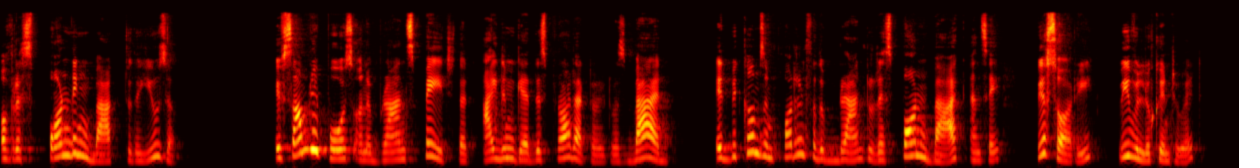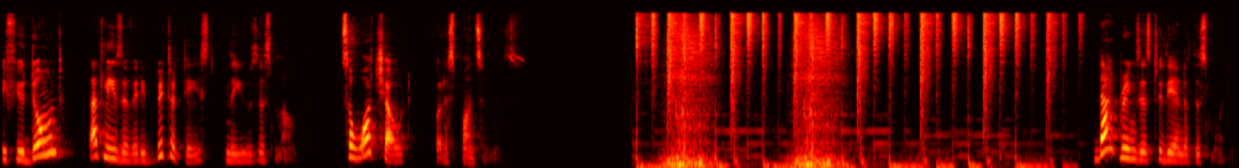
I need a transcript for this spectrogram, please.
of responding back to the user. If somebody posts on a brand's page that I didn't get this product or it was bad, it becomes important for the brand to respond back and say, We're sorry, we will look into it. If you don't, that leaves a very bitter taste in the user's mouth. So watch out for responsiveness. That brings us to the end of this module.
